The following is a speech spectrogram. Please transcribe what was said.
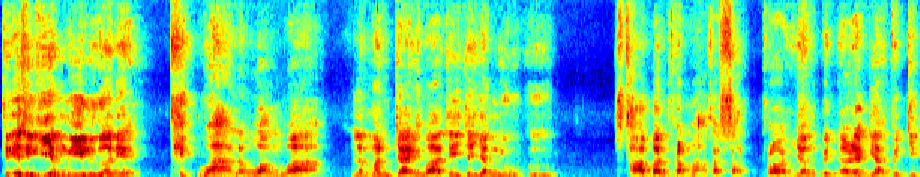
ที่นี่สิ่งที่ยังมีเหลือเนี่ย คิดว่าและหวังว่าและมั่นใจว่าที่จะยังอยู่คือ สถาบันพระมหากษัตริย์ เพราะยังเป็นอะไรอย่างเป็นจิต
